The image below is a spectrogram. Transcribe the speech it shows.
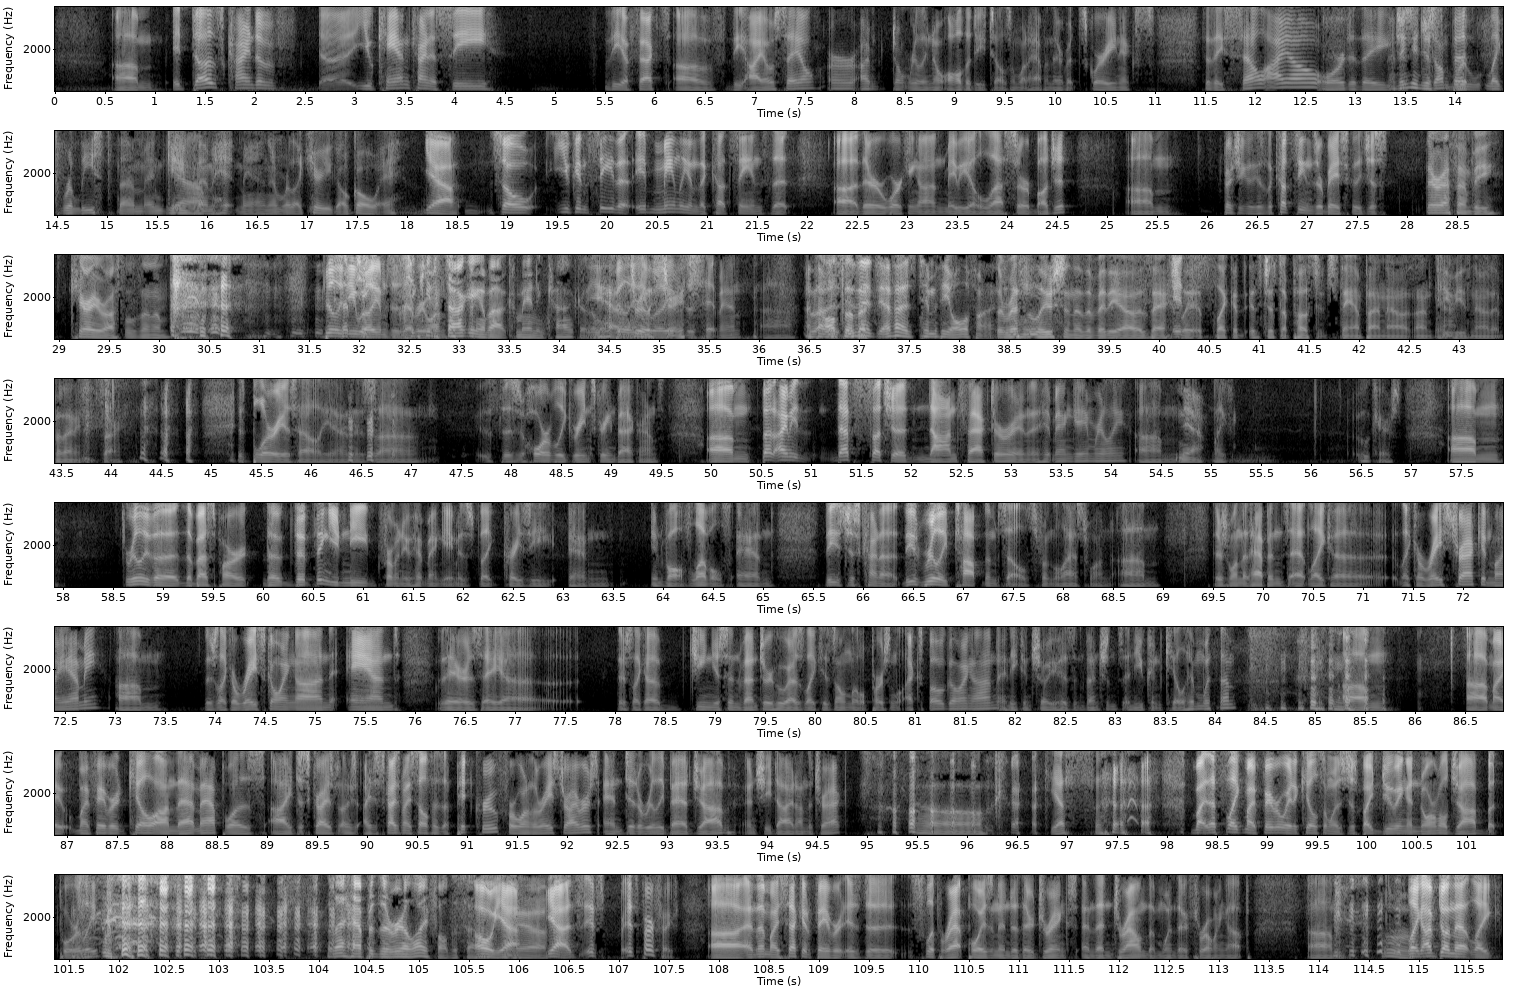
Um, it does kind of uh, you can kind of see the effects of the IO sale, or I don't really know all the details on what happened there. But Square Enix, did they sell IO or did they I think just they just dump re- it? like released them and gave Yeah. them Hitman, and we're like, here you go, go away. Yeah, so you can see that it mainly in the cutscenes that uh, they're working on maybe a lesser budget, um, particularly because the cutscenes are basically just They're FMV. Keri Russell's in them. Billy Except Dee. she- Williams is she keeps talking about Command and Conquer. Though. Yeah. Billy it's Dee. really Williams strange. is Hitman. Uh, I thought also, it was, the, it- I thought it was Timothy Olyphant. the resolution of the video is actually It's- it's, like a, it's just a postage stamp on now on TVs nowadays. But anyway, sorry. it's blurry as hell. Yeah, there's uh, it's there's horribly green screen backgrounds. Um, but I mean, that's such a non-factor in a Hitman game, really. Um, Yeah. like who cares? Um, really, the the best part, the the thing you need from a new Hitman game is like crazy and involved levels, and these just kind of these really top themselves from the last one. Um, there's one that happens at like a like a racetrack in Miami. Um, there's like a race going on, and there's a uh, there's like a genius inventor who has like his own little personal expo going on, and he can show you his inventions, and you can kill him with them. um, Uh, my my favorite kill on that map was I disguised I disguised myself as a pit crew for one of the race drivers and did a really bad job, and she died on the track. Oh, Yes, my, that's like my favorite way to kill someone is just by doing a normal job but poorly. well, that happens in real life all the time. oh yeah. Yeah. yeah, It's it's it's perfect. Uh, and then my second favorite is to slip rat poison into their drinks and then drown them when they're throwing up. Um, like I've done that like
